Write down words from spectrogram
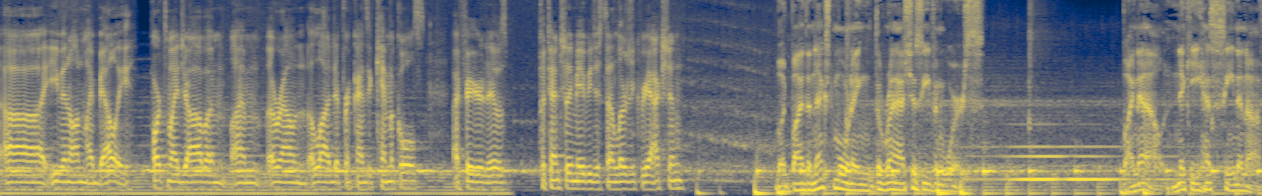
uh, even on my belly. Parts of my job, I'm, I'm around a lot of different kinds of chemicals. I figured it was potentially maybe just an allergic reaction. But by the next morning, the rash is even worse. By now, Nikki has seen enough.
